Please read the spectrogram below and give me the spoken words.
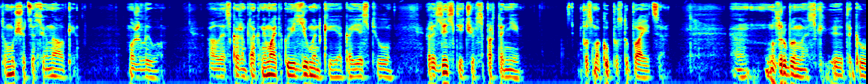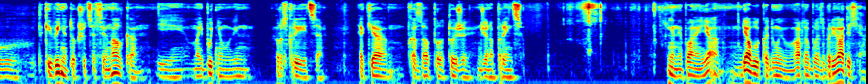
тому, що це сигналки. Можливо. Але, скажімо так, немає такої зюминки, яка є у резисті чи в спартані. По смаку поступається. Е, Ну, зробимо е, таку, такий виняток, що це сигналка, і в майбутньому він розкриється, як я казав про той же Джена Принц. Ні, не пане, я яблука, думаю, гарно буде зберігатися,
